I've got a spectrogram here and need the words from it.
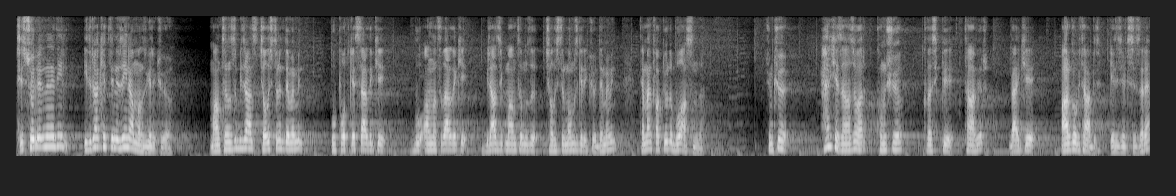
Siz söylenene değil, idrak ettiğinize inanmanız gerekiyor. Mantığınızı biraz çalıştırın dememin bu podcastlerdeki, bu anlatılardaki birazcık mantığımızı çalıştırmamız gerekiyor dememin temel faktörü de bu aslında. Çünkü herkes ağzı var, konuşuyor. Klasik bir tabir. Belki argo bir tabir gelecek sizlere.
